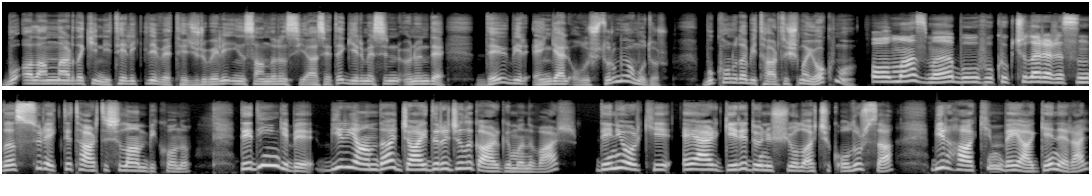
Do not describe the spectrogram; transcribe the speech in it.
bu alanlardaki nitelikli ve tecrübeli insanların siyasete girmesinin önünde dev bir engel oluşturmuyor mudur? Bu konuda bir tartışma yok mu? Olmaz mı bu hukukçular arasında sürekli tartışılan bir konu. Dediğin gibi bir yanda caydırıcılık argümanı var. Deniyor ki eğer geri dönüş yolu açık olursa bir hakim veya general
